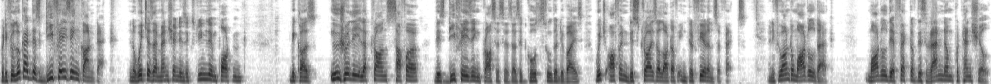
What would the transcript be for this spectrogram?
But if you look at this dephasing contact, you know, which as I mentioned is extremely important because usually electrons suffer these dephasing processes as it goes through the device, which often destroys a lot of interference effects. And if you want to model that, model the effect of this random potential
